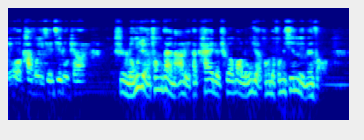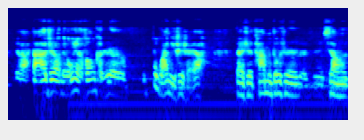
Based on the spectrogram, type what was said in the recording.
因为我看过一些纪录片，是龙卷风在哪里，他开着车往龙卷风的风心里面走，对吧？大家知道那龙卷风可是不管你是谁啊，但是他们都是像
